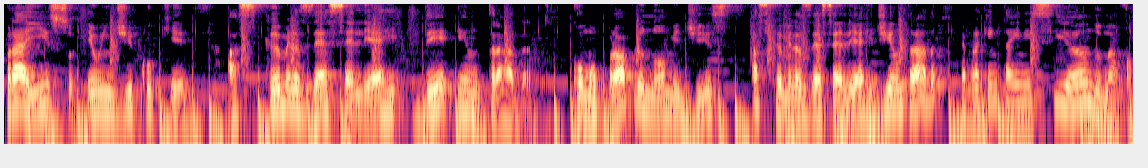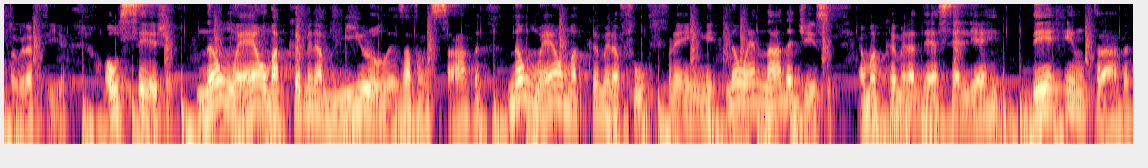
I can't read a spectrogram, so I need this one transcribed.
Para isso, eu indico que as câmeras DSLR de entrada. Como o próprio nome diz, as câmeras DSLR de entrada é para quem está iniciando na fotografia. Ou seja, não é uma câmera mirrorless avançada, não é uma câmera full frame, não é nada disso. É uma câmera DSLR de entrada.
